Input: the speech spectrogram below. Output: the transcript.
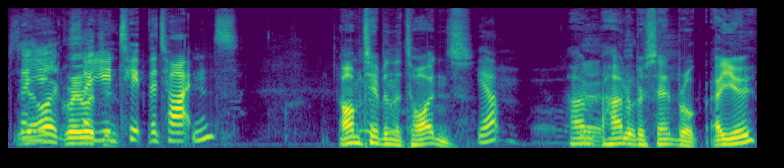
So yeah, you, I agree so with you you. tip the Titans? I'm tipping the Titans. Yep. Hundred percent, Brooke. Are you?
